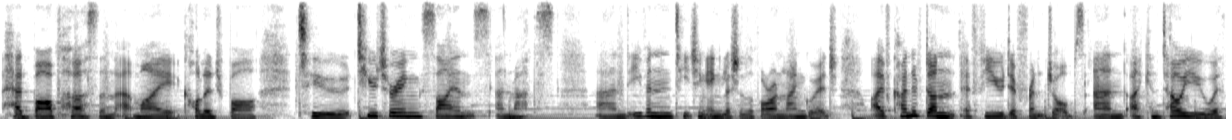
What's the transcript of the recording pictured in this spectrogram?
head bar person at my college bar to tutoring science and maths and even teaching English as a foreign language, I've kind of done a few different jobs, and I can tell you with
